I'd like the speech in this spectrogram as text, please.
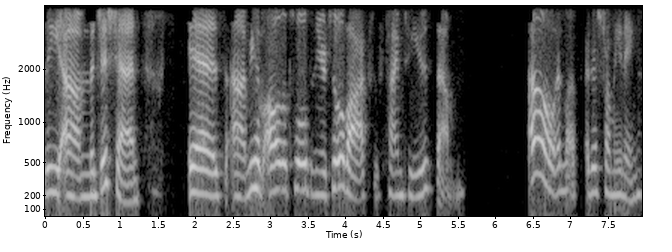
the um, magician is um, you have all the tools in your toolbox. It's time to use them. Oh, and look, additional meanings.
